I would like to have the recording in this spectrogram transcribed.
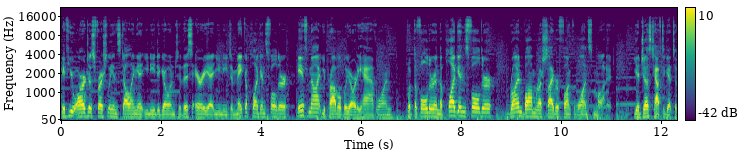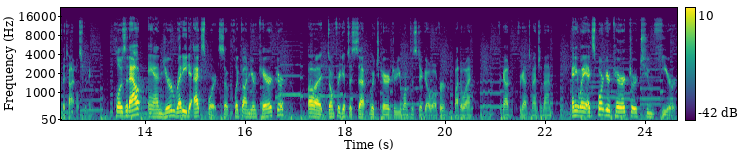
If you are just freshly installing it, you need to go into this area and you need to make a plugins folder. If not, you probably already have one. Put the folder in the plugins folder, run Bomb Rush Cyberfunk once modded. You just have to get to the title screen. Close it out, and you're ready to export. So click on your character. Oh, uh, don't forget to set which character you want this to go over, by the way. Forgot, forgot to mention that. Anyway, export your character to here.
